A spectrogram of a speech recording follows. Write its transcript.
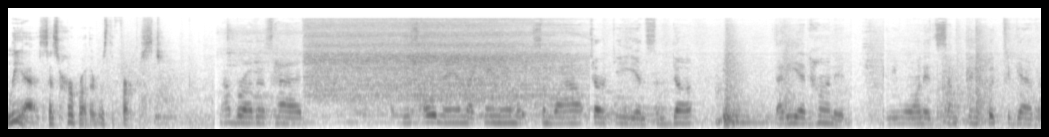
Leah says her brother was the first. My brothers had this old man that came in with some wild turkey and some duck that he had hunted and he wanted something put together.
